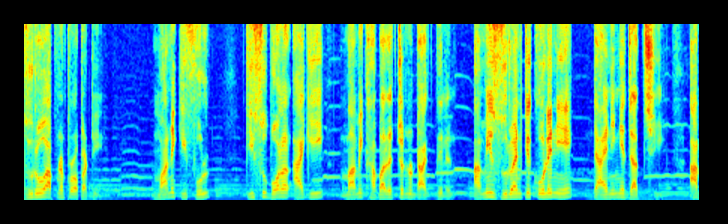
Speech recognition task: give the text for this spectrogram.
জুরু আপনার প্রপার্টি মানে কি ফুল? কিছু বলার আগেই মামি খাবারের জন্য ডাক দিলেন। আমি জুরাইনকে কোলে নিয়ে ডাইনিংয়ে যাচ্ছি। আর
